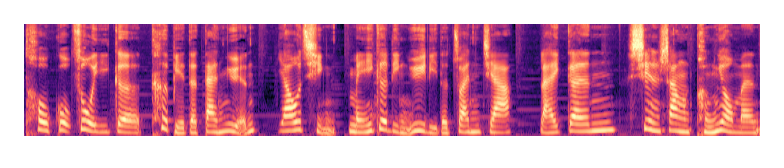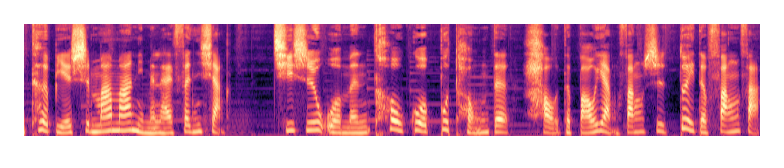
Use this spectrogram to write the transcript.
透过做一个特别的单元，邀请每一个领域里的专家来跟线上朋友们，特别是妈妈你们来分享。其实我们透过不同的好的保养方式，对的方法，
